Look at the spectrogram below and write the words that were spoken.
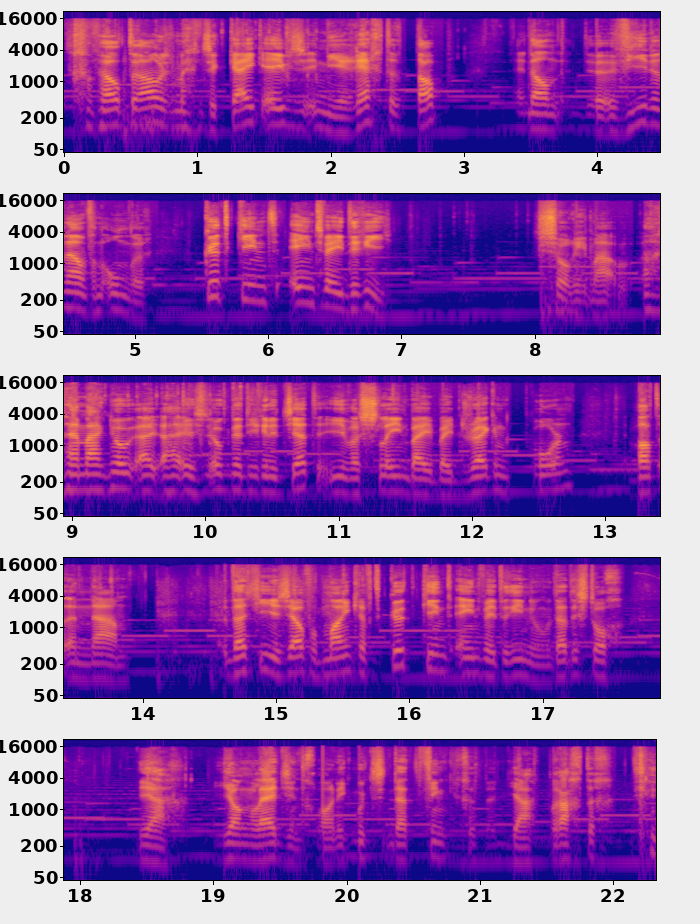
Wel trouwens mensen, kijk even in die rechter tab. En dan de vierde naam van onder. Kutkind 123. Sorry, maar hij, maakt ook, hij is ook net hier in de chat. Hier was slain bij, bij Dragoncorn. Wat een naam. Dat je jezelf op Minecraft Kutkind 123 noemt. Dat is toch... Ja, Young Legend gewoon. Ik moet... Dat vind ik... Ja, prachtig.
